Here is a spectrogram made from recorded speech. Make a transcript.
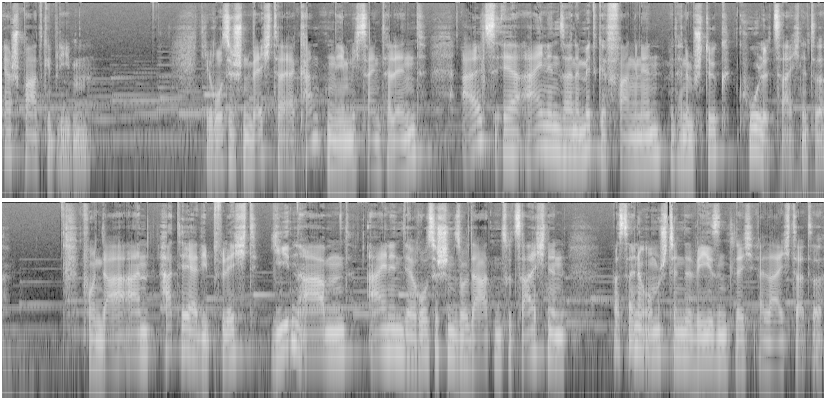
erspart geblieben. Die russischen Wächter erkannten nämlich sein Talent, als er einen seiner Mitgefangenen mit einem Stück Kohle zeichnete. Von da an hatte er die Pflicht, jeden Abend einen der russischen Soldaten zu zeichnen, was seine Umstände wesentlich erleichterte.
